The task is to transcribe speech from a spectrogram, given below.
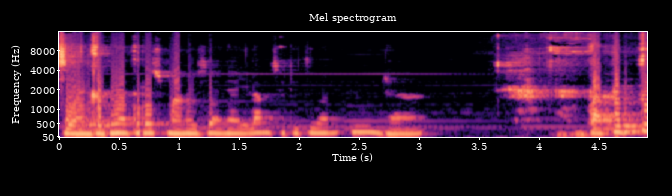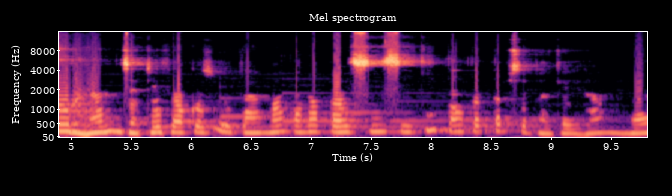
Dianggapnya terus manusianya hilang jadi Tuhan. Enggak. Tapi Tuhan jadi fokus utama karena posisi kita tetap sebagai hamba.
